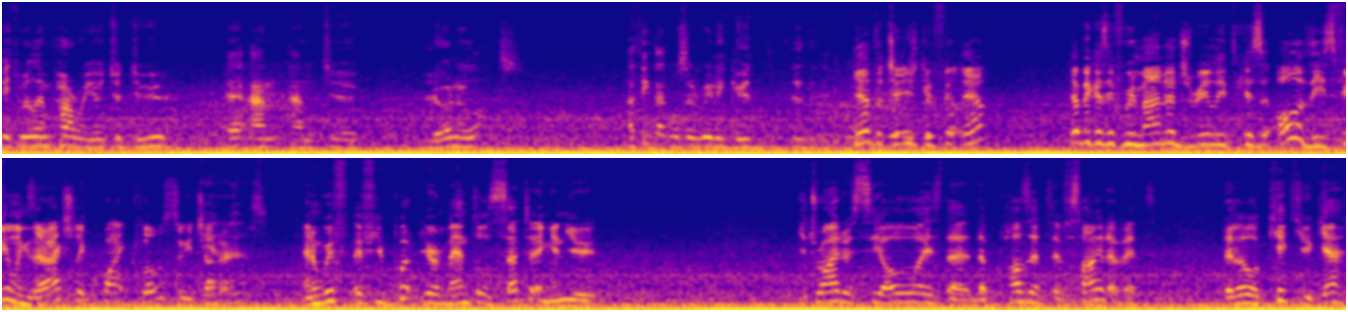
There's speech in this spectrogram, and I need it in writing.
It will empower you to do uh, and and to learn a lot. I think that was a really good. Uh, Yeah. To really change the good feel. Yeah. Yeah, because if we manage really, because all of these feelings are actually quite close to each other. Yes. And if, if you put your mental setting and you you try to see always the, the positive side of it, the little kick you get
